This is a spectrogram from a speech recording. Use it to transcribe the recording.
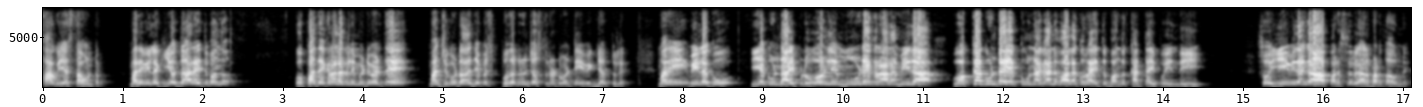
సాగు చేస్తూ ఉంటారు. మరి వీళ్ళకి ఇవ్వద్దా రైతు బంధు? ఓ పది ఎకరాలకు లిమిట్ పెడితే మంచిగా అని చెప్పేసి మొదటి నుంచి వస్తున్నటువంటి విజ్ఞప్తులే. మరి వీళ్ళకు ఇవ్వకుండా ఇప్పుడు ఓన్లీ మూడు ఎకరాల మీద ఒక్క గుంట ఎక్కువ ఉన్నా కానీ వాళ్ళకు రైతు బంధు కట్ అయిపోయింది. సో ఈ విధంగా పరిస్థితులు కనపడతా ఉన్నాయి.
